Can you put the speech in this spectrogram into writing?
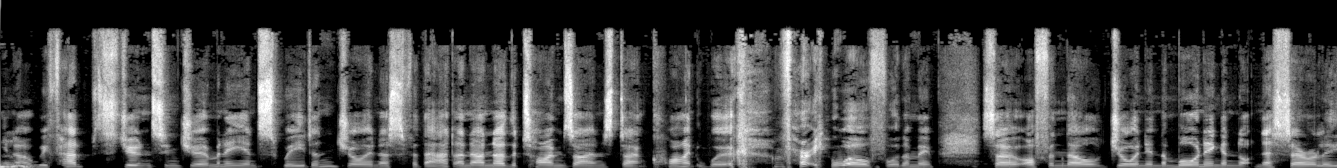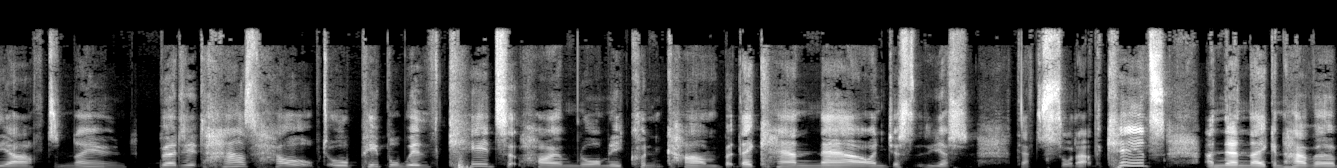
you Mhm. know we've had students in germany and sweden join us for that and i know the time zones don't quite work very well for them so often they'll join in the morning and not necessarily the afternoon but it has helped or people with kids at home normally couldn't come but they can now and just yes they have to sort out the kids and then they can have a,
